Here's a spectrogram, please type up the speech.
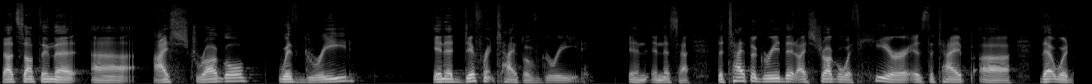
that's something that uh, I struggle with greed in a different type of greed in, in this. The type of greed that I struggle with here is the type uh, that would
